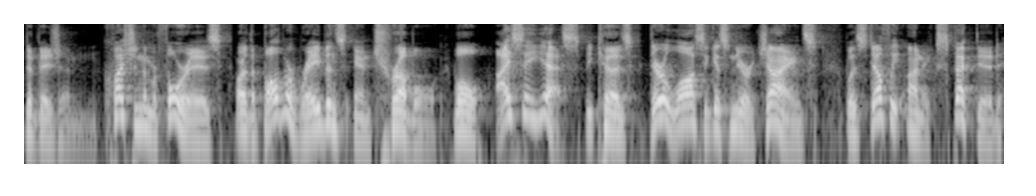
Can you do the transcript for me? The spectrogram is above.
division. Question number four is Are the Baltimore Ravens in trouble? Well, I say yes, because their loss against the New York Giants was definitely unexpected.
